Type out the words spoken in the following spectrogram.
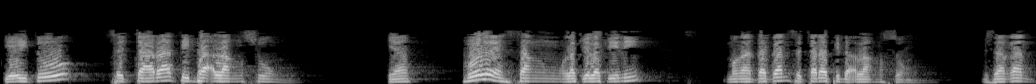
yaitu secara tidak langsung. Ya. Boleh sang laki-laki ini mengatakan secara tidak langsung. Misalkan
